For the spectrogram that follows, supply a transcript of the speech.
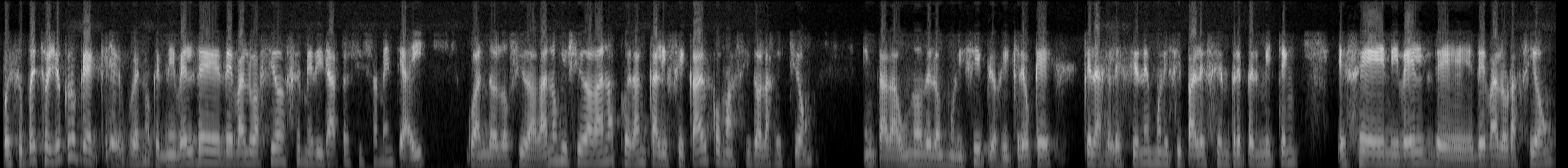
Pues supuesto, yo creo que, bueno, que el nivel de evaluación se medirá precisamente ahí, cuando los ciudadanos y ciudadanas puedan calificar cómo ha sido la gestión en cada uno de los municipios y creo que, las elecciones municipales siempre permiten ese nivel de, valoración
